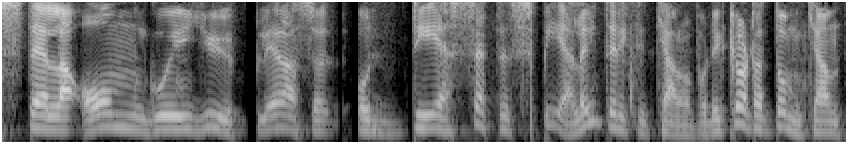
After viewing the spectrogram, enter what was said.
ställa om, gå i djupled. Alltså, och det sättet spelar inte riktigt Kalmar på. Det är klart att de kan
